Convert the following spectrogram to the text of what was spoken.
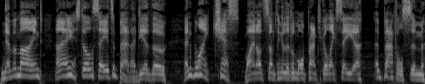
Never mind. I still say it's a bad idea, though. And why chess? Why not something a little more practical, like, say, uh, a, a battle sim?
